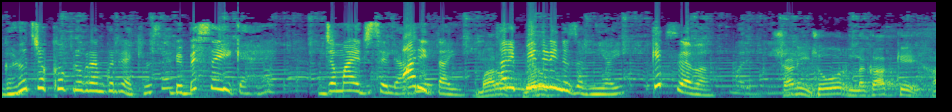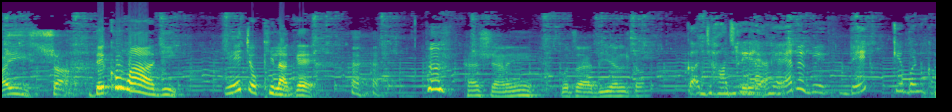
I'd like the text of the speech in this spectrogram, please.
घणो चोखो प्रोग्राम कर रखियो से। बेबे सही कहे। जमाए जिसे लिया अरे ताई। मारो, अरे मारो। बिंदड़ी नज़र नहीं आई। किस सेवा? शनि चोर लगा के हाई शा देखो वाह जी ये चोखी लग गए। है शनि कुछ आइडियल तो का जहाज़ ले रहा है? बेबे देख के बन का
